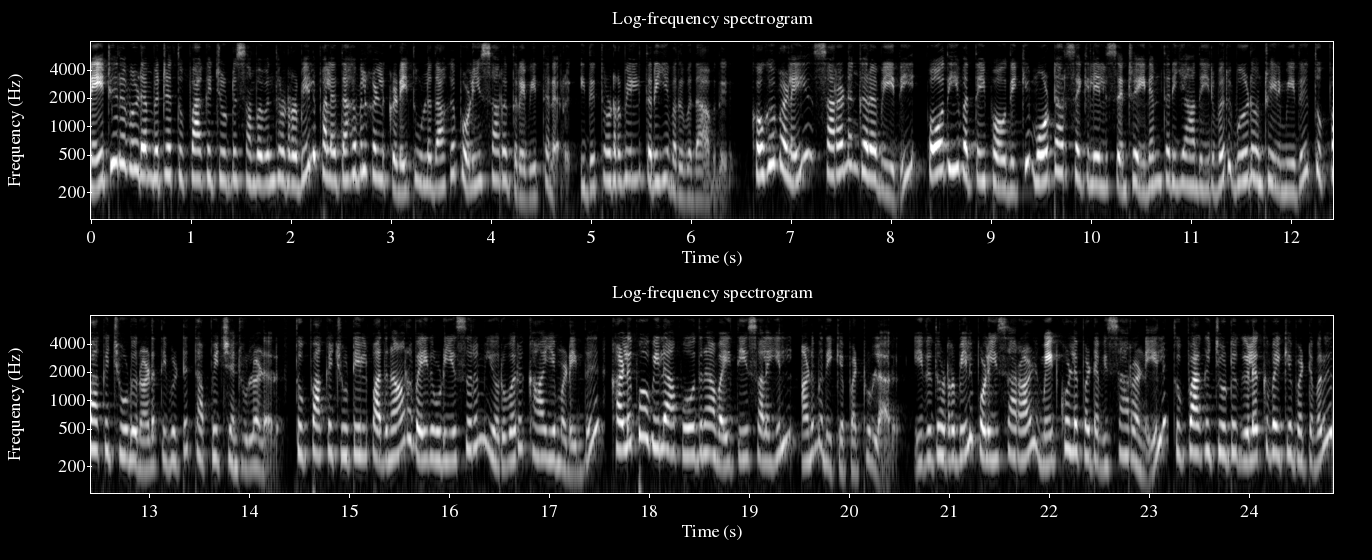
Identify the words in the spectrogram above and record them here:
நேற்றிரவு இடம்பெற்ற துப்பாக்கிச்சூட்டு சம்பவம் தொடர்பில் பல தகவல்கள் கிடைத்துள்ளதாக போலீசார் தெரிவித்தனர். இது தொடர்பில் தெரிய வருவதாவது. கொகுவளை சரணங்கர வீதி போதியவத்தை பகுதிக்கு மோட்டார் சைக்கிளில் சென்ற இனம் தெரியாத இருவர் வீடொன்றின் மீது துப்பாக்கிச்சூடு நடத்திவிட்டு தப்பிச் சென்றுள்ளனர். துப்பாக்கிச்சூட்டில் பதினாறு வயதுடைய சிறுமி ஒருவர் காயமடைந்து களுப்போவிலா போதனா வைத்தியசாலையில் அனுமதிக்கப்பட்டுள்ளார். இது தொடர்பில் போலீசாரால் மேற்கொள்ளப்பட்ட விசாரணையில் துப்பாக்கிச்சூட்டுக்கு இலக்கு வைக்கப்பட்டவர்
